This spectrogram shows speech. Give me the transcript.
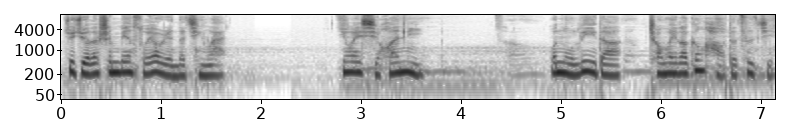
拒绝了身边所有人的青睐。因为喜欢你，我努力的成为了更好的自己。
